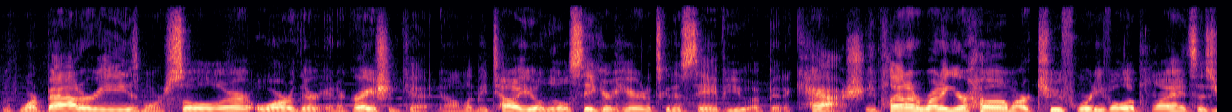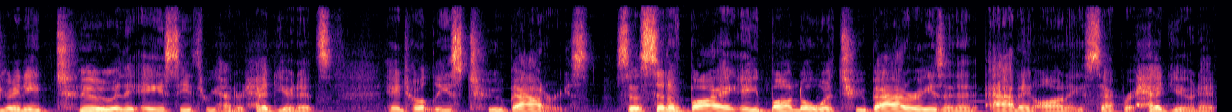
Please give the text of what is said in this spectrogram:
with more batteries, more solar, or their integration kit. Now let me tell you a little secret here that's going to save you a bit of cash. If you plan on running your home or 240 volt appliances, you're going to need two of the AC300 head units into at least two batteries. So instead of buying a bundle with two batteries and then adding on a separate head unit,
